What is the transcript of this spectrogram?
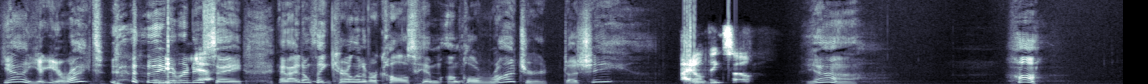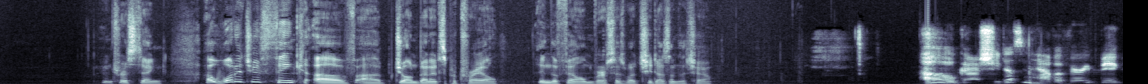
yeah, you're, you're right. they never do Yeah. say, and I don't think Carolyn ever calls him Uncle Roger, does she? I don't think so. Yeah. Huh. Interesting. Uh, what did you think of uh, Joan Bennett's portrayal in the film versus what she does in the show? Oh gosh, she doesn't have a very big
